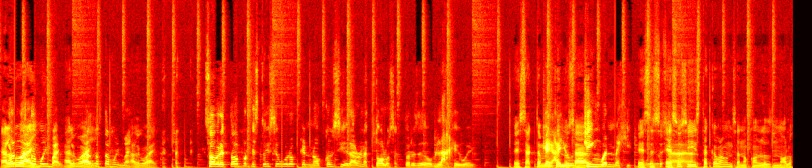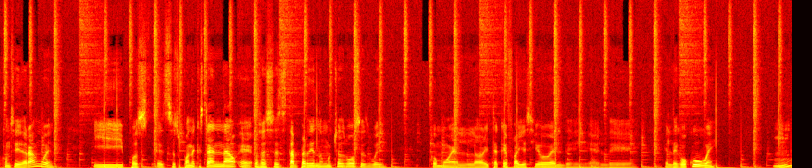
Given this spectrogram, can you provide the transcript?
algo, hay. está muy mal. Algo hay. está muy mal. Algo hay. Sobre todo porque estoy seguro que no consideraron a todos los actores de doblaje, güey. Que Exactamente. hay o un sea, chingo en México. eso, güey, es- o sea, eso sí está cabrón. O sea, no, con los, no los consideran, güey. Y pues eh, se supone que están, now- eh, o sea, se están perdiendo muchas voces, güey. Como el ahorita que falleció el de el de el de Goku, güey. ¿Mm?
